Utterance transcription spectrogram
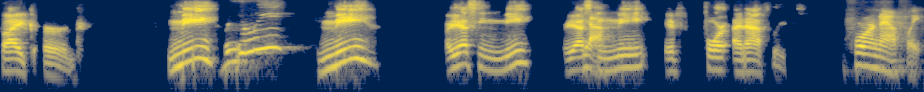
Bike erg. Me? Really? Me? Are you asking me? Are you asking yeah. me if for an athlete? For an athlete.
